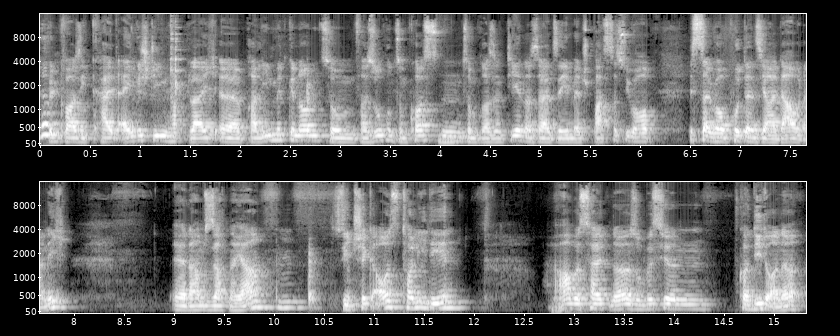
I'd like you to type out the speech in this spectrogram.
Bin quasi kalt eingestiegen, habe gleich äh, Pralinen mitgenommen zum Versuchen, zum Kosten, zum Präsentieren, dass sie halt sehen, Mensch, passt das überhaupt? Ist da überhaupt Potenzial da oder nicht? Äh, da haben sie gesagt, na ja, hm, sieht schick aus, tolle Ideen. Ja, aber ist halt ne, so ein bisschen Konditor, ne?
